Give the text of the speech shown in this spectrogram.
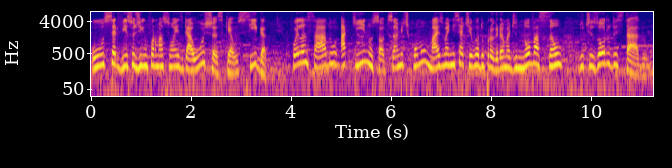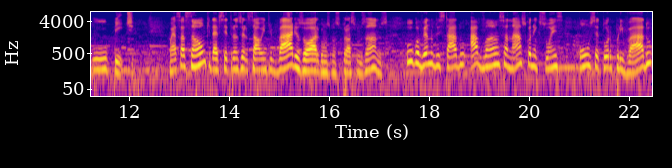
O Serviço de Informações Gaúchas, que é o SIGA, foi lançado aqui no Salt Summit como mais uma iniciativa do Programa de Inovação do Tesouro do Estado, o PIT. Com essa ação, que deve ser transversal entre vários órgãos nos próximos anos, o governo do estado avança nas conexões com o setor privado,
